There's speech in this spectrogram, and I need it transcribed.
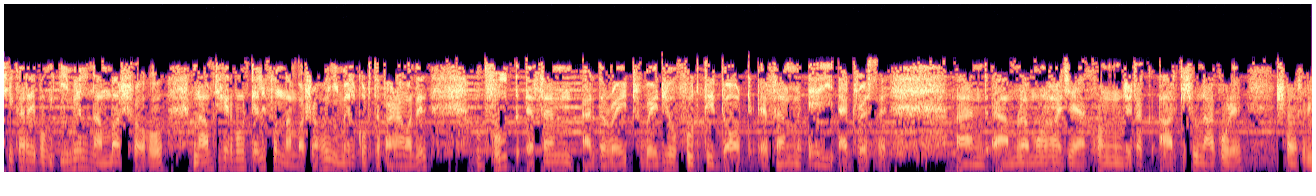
ঠিকানা এবং ইমেল নাম্বার সহ, নাম, ঠিকানা এবং টেলিফোন নাম্বার সহ ইমেল করতে পারেন আমাদের Bhoot F M at the rate radio Foorti dot F M এই অ্যাড্রেসে অ্যান্ড আমরা মনে হয় যে এখন যেটা আর কিছু না করে সরাসরি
